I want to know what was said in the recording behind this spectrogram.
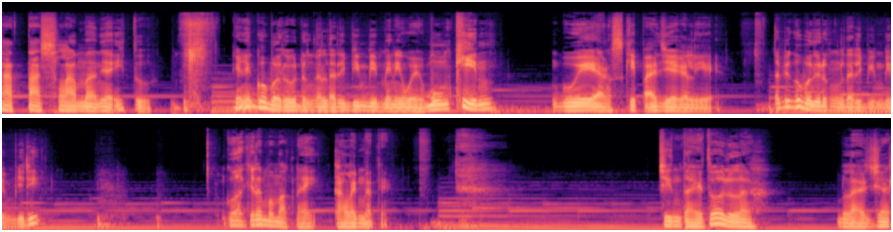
kata selamanya itu kayaknya gue baru dengar dari Bim Bim anyway mungkin gue yang skip aja kali ya tapi gue baru dengar dari Bim Bim jadi gue akhirnya memaknai kalimatnya cinta itu adalah belajar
